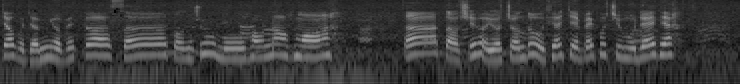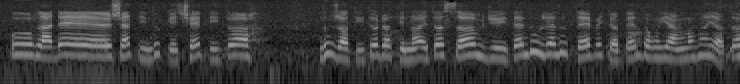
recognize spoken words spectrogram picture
cho của chấm nhiều bé tua sơ còn chú mù hậu nọ mò. Ta tàu sĩ hồi chọn đủ thế chế bé của chị mù đế thế. Cô là đế sẽ tìm thuốc kế chế tí tua lúc giờ tí tua đó thì nói tua sớm gì tên thu liên thu tế bé cho tên đông giang nó hơi nhỏ tua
